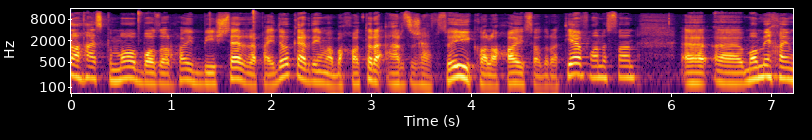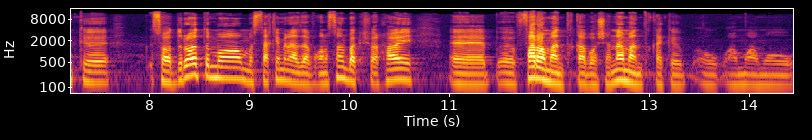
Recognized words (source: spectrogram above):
هست که ما بازارهای بیشتر را پیدا کردیم و به خاطر ارزش افزایی کالاهای صادراتی افغانستان ما می‌خواهیم که صادرات ما مستقیما از افغانستان به کشورهای فرا منطقه باشه نه منطقه که امو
